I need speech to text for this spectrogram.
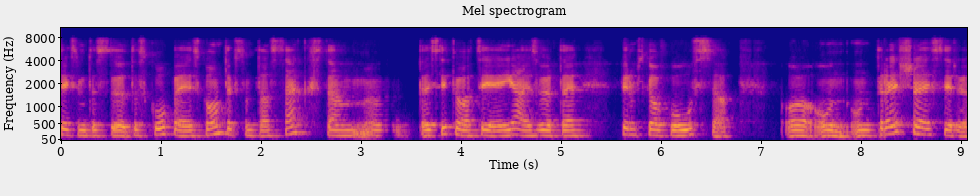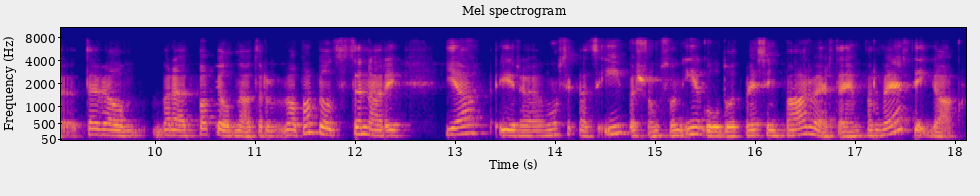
teiksim, tas, tas kopējais konteksts un tās sekas tam situācijai jāizvērtē pirms kaut ko uzsākt. Un, un trešais ir, te vēl varētu papildināt ar vēl papildus scenāriju, ja ir, mums ir kāds īpašums un ieguldot, mēs viņu pārvērtējam par vērtīgāku,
